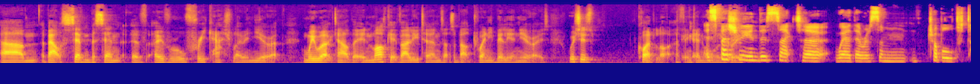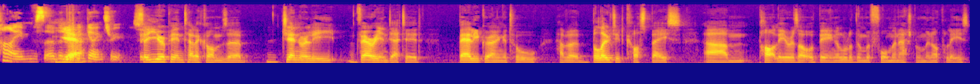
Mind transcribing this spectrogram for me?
um, about 7% of overall free cash flow in Europe. And we worked out that in market value terms, that's about 20 billion euros, which is quite a lot, I think. Okay. Especially in this sector where there are some troubled times uh, that yeah. they've been going through. So, European telecoms are generally very indebted, barely growing at all, have a bloated cost base. Um, partly a result of being a lot of them were former national monopolies.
